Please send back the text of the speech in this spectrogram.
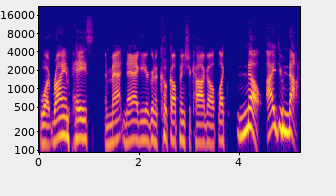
what Ryan Pace and Matt Nagy are going to cook up in Chicago. Like, no, I do not.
